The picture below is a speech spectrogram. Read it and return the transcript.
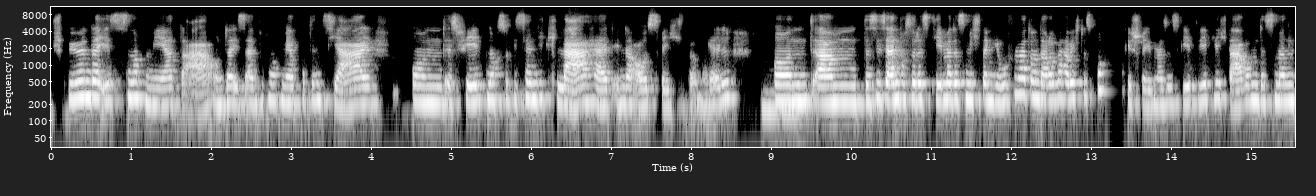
spüren, da ist noch mehr da und da ist einfach noch mehr Potenzial und es fehlt noch so ein bisschen die Klarheit in der Ausrichtung, gell? Mhm. Und ähm, das ist einfach so das Thema, das mich dann gerufen hat und darüber habe ich das Buch geschrieben. Also es geht wirklich darum, dass man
